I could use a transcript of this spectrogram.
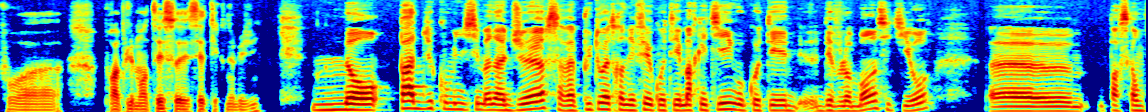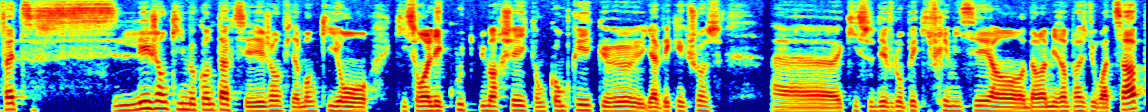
pour, pour implémenter cette technologie? Non, pas du community manager. Ça va plutôt être en effet au côté marketing, au côté développement, CTO. parce qu'en fait, les gens qui me contactent, c'est les gens finalement qui, ont, qui sont à l'écoute du marché, qui ont compris qu'il y avait quelque chose qui se développait, qui frémissait dans la mise en place du WhatsApp.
